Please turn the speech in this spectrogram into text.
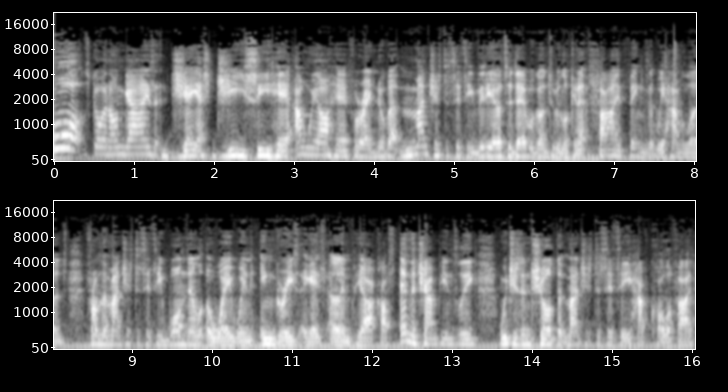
Who What's going on guys? JSGC here and we are here for another Manchester City video. Today we're going to be looking at five things that we have learnt from the Manchester City 1-0 away win in Greece against Olympiacos in the Champions League which has ensured that Manchester City have qualified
